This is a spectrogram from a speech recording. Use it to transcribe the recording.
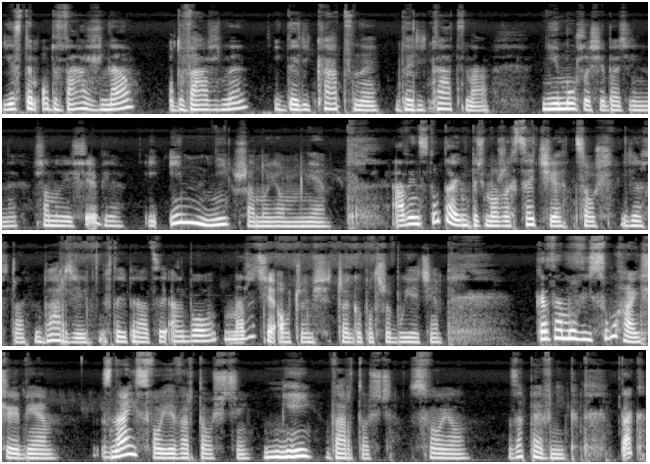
Jestem odważna, odważny i delikatny, delikatna. Nie muszę się bać innych. Szanuję siebie i inni szanują mnie. A więc tutaj być może chcecie coś jeszcze bardziej w tej pracy, albo marzycie o czymś, czego potrzebujecie. Karta mówi: słuchaj siebie, znaj swoje wartości, miej wartość swoją, zapewnik. Tak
